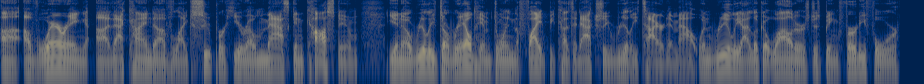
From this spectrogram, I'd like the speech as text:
uh, of wearing uh, that kind of like superhero mask and costume, you know, really derailed him during the fight because it actually really tired him out. When really, I look at Wilder as just being 34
